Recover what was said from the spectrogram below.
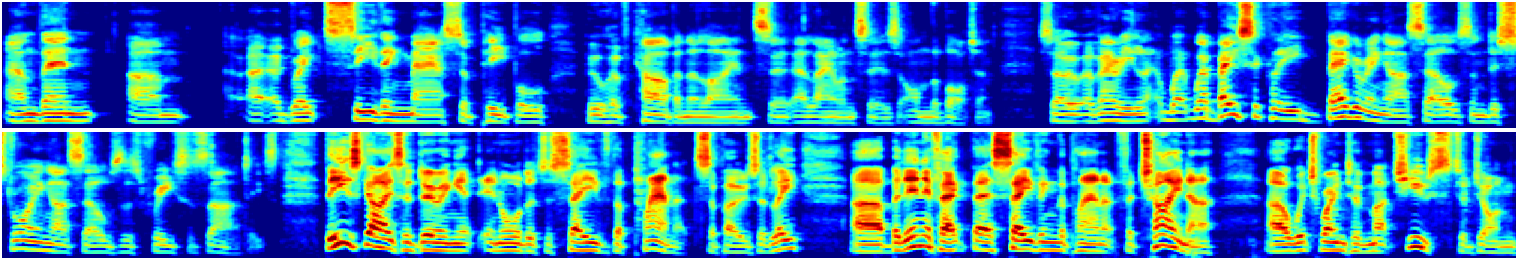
and then um, a, great seething mass of people who have carbon alliance allowances on the bottom. So a very we're basically beggaring ourselves and destroying ourselves as free societies. These guys are doing it in order to save the planet, supposedly, uh, but in effect they're saving the planet for China. Uh, which won't have much use to John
